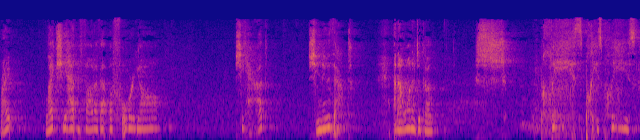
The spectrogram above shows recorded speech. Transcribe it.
right? Like she hadn't thought of that before, y'all. She had. She knew that. And I wanted to go, shh, please, please, please,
